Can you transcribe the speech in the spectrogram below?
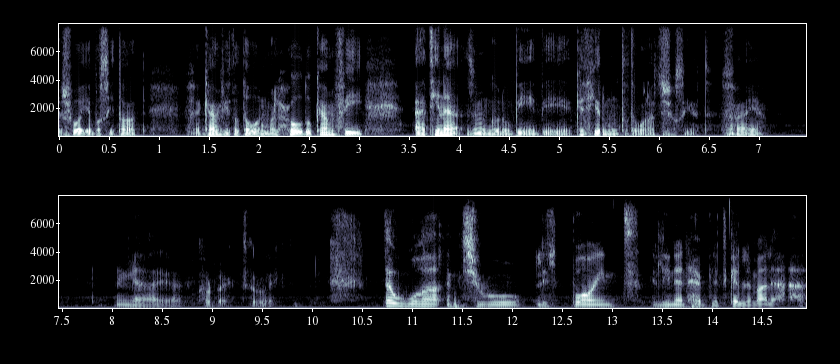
شوية بسيطات. فكان في تطور ملحوظ وكان في اعتناء زي ما نقولوا. بكثير من تطورات الشخصيات. ف yeah. yeah yeah correct correct توا نجو لل point اللي نحب نتكلم عليها.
